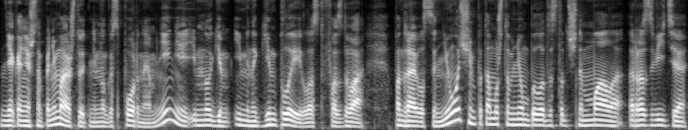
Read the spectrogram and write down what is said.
Я, конечно, понимаю, что это немного спорное мнение, и многим именно геймплей Last of Us 2 понравился не очень, потому что в нем было достаточно мало развития,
